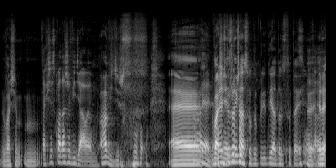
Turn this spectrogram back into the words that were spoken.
właśnie... mm, Tak się składa, że widziałem. A widzisz. E, Ojej, właśnie dużo tego- czasu tu jadąc tutaj. Re-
